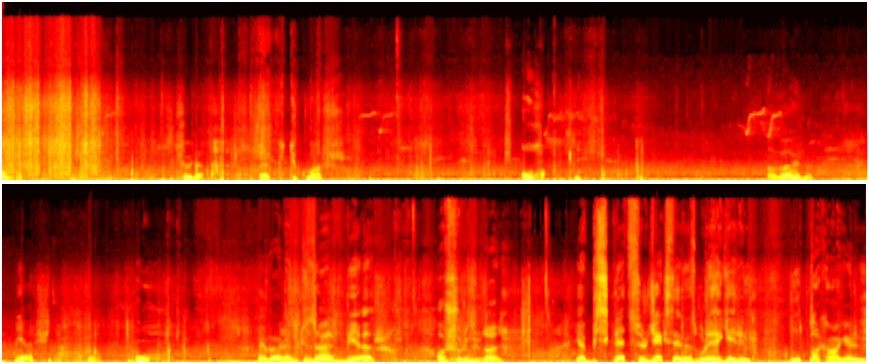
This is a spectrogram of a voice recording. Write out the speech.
Olur. Şöyle kütük var. Oha. Ya böyle bir yer işte. Oh. Ya böyle güzel bir yer. Aşırı güzel. Ya bisiklet sürecekseniz buraya gelin. Mutlaka gelin.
